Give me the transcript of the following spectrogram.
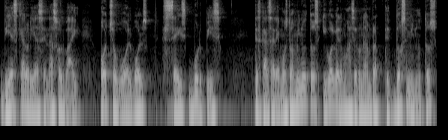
10 calorías en assault bike, 8 wall balls, 6 burpees, Descansaremos dos minutos y volveremos a hacer un AMRAP de 12 minutos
